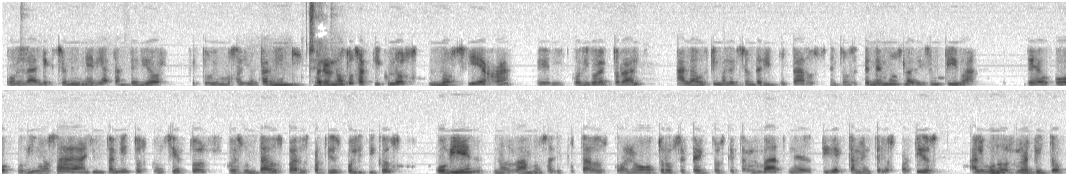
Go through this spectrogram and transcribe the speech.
con la elección inmediata anterior que tuvimos ayuntamientos, pero en otros artículos lo cierra el Código Electoral a la última elección de diputados. Entonces tenemos la disyuntiva de o acudimos a ayuntamientos con ciertos resultados para los partidos políticos o bien nos vamos a diputados con otros efectos que también va a tener directamente los partidos. Algunos, repito,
